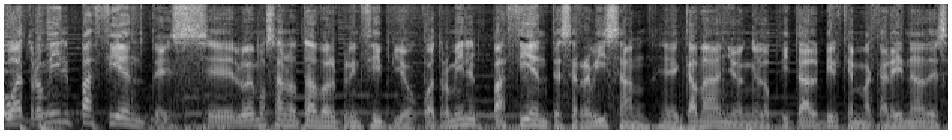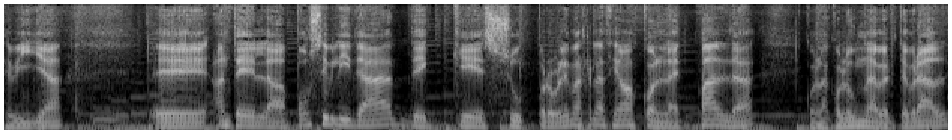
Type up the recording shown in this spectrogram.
4.000 pacientes, eh, lo hemos anotado al principio, 4.000 pacientes se revisan eh, cada año en el Hospital Virgen Macarena de Sevilla eh, ante la posibilidad de que sus problemas relacionados con la espalda, con la columna vertebral,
